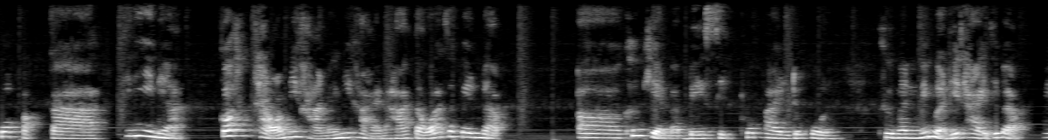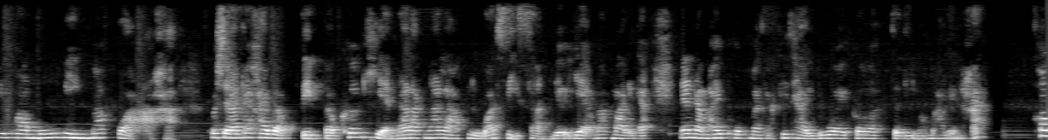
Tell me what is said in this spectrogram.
พวกปากกาที่นี่เนี่ยก็ถามว่ามีขายไหมมีขายนะคะ แต่ว่าจะเป็นแบบเครื่องเขียนแบบเบสิกทั่วไปทุกคน คือมันไม่เหมือนที่ไทยที่แบบมีความมุ้งมิ้งมากกว่าค่ะ เพราะฉะนั้นถ้าใครแบบติดแบบเครื่องเขียนน่ารักน่ารักหรือว่าสีสันเยอะแยะมากมายอะไรเงี้ยแนะนำให้พกมาจากที่ไทยด้วยก็จะดีมากๆเลยนะคะ ข้อ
